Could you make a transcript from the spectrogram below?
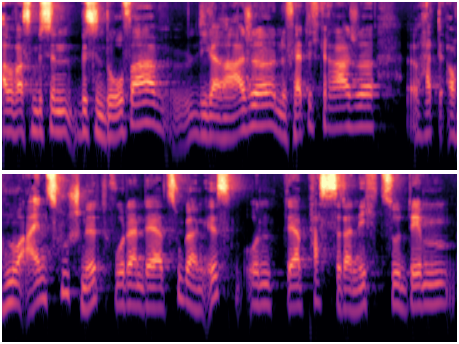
Aber was ein bisschen, bisschen doof war, die Garage, eine Fertiggarage, äh, hat auch nur einen Zuschnitt, wo dann der Zugang ist und der passte dann nicht zu dem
